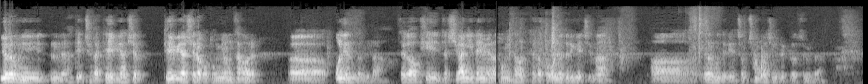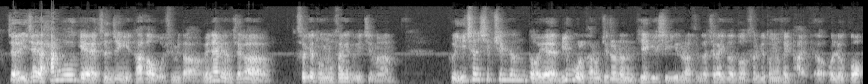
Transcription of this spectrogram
여러분한테 제가 대비하시, 대비하시라고 동영상을, 어, 올리는 겁니다. 제가 혹시 이제 시간이 되면 동영상을 제가 더 올려드리겠지만, 어, 여러분들이 좀 참고하시면 될 것 같습니다. 자, 이제 한국의 전쟁이 다가오고 있습니다. 왜냐면 제가 설계 동영상에도 있지만, 그 2017년도에 미국을 가로지르는 계기식이 일어났습니다. 제가 이것도 설계 동영상에 다 어, 올렸고,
